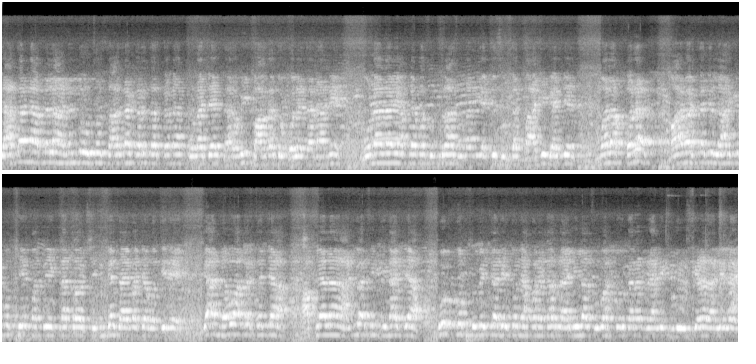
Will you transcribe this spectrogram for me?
जाताना आपल्याला आनंद उत्सव साजरा करत असताना कोणाच्या ठराविक भावना दुखवल्या जाणार नाही कोणालाही आपल्यापासून त्रास होणार नाही याची सुद्धा काळजी घ्यायची मला परत महाराष्ट्राचे लाडके मुख्यमंत्री एकनाथराव शिंदे साहेबांच्या वतीने या नऊ ऑगस्टच्या आपल्याला आदिवासी दिनाच्या खूप खूप शुभेच्छा देतो आणि आपण आता रॅलीला सुरुवात करू कारण रॅली थोडी उशिरा झालेला आहे.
